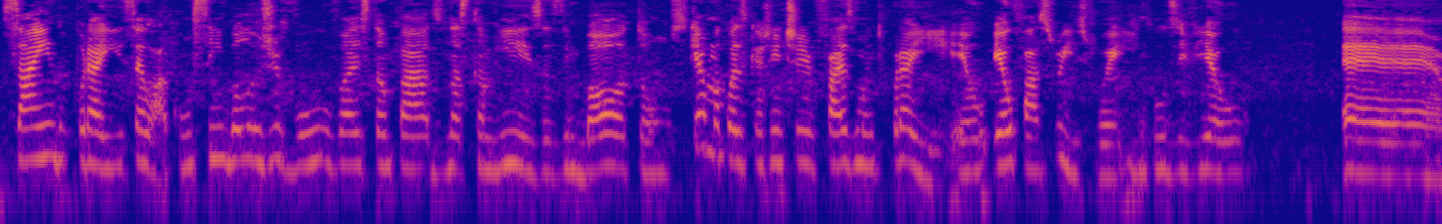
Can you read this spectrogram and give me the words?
saindo por aí, sei lá, com símbolos de vulva estampados nas camisas, em bottoms, que é uma coisa que a gente faz muito por aí. Eu, eu faço isso, inclusive eu é,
